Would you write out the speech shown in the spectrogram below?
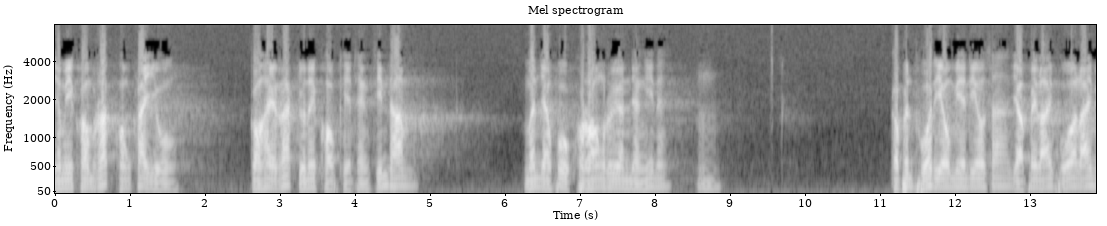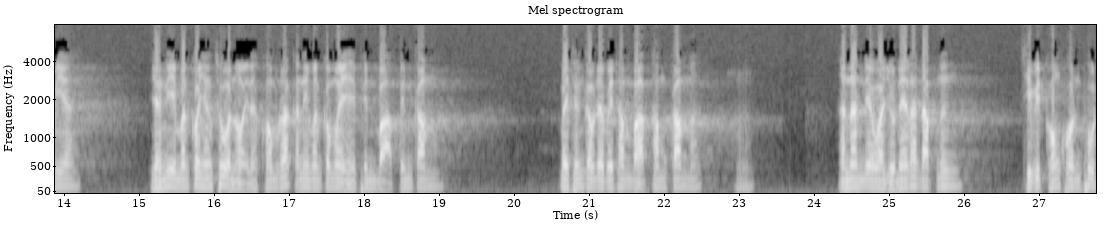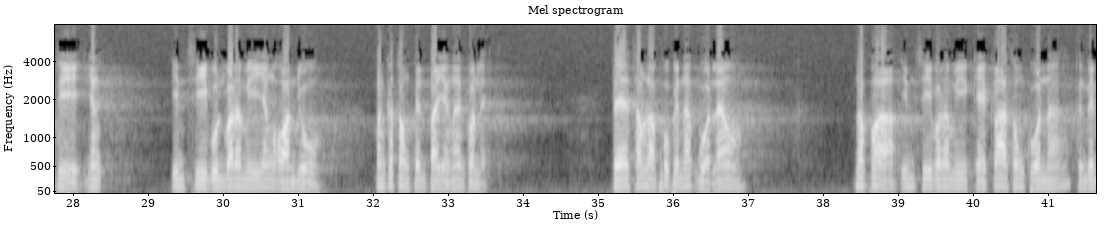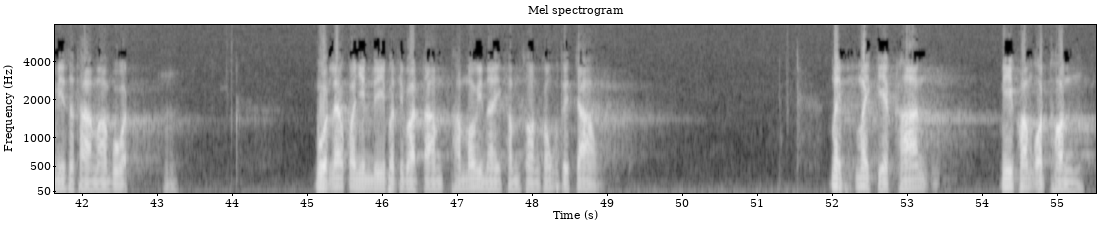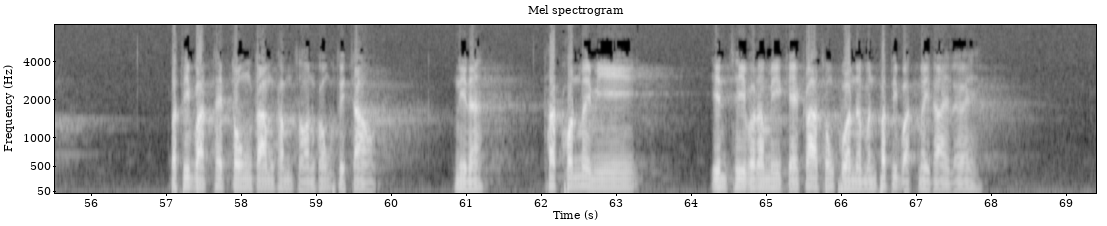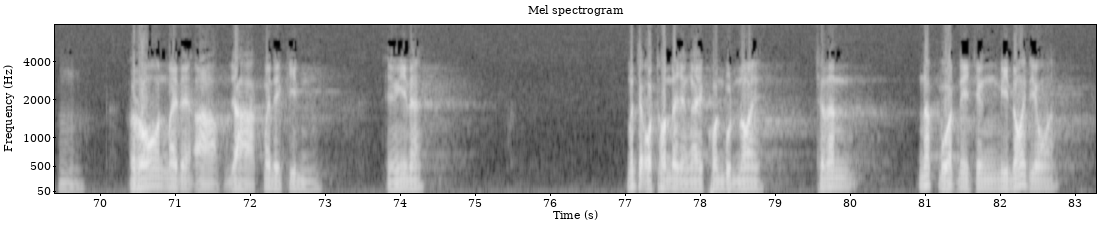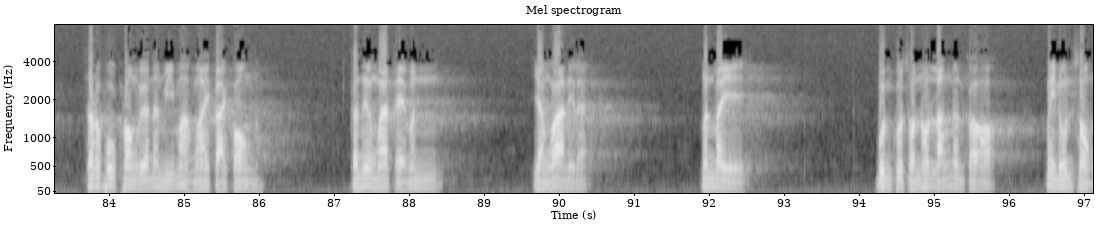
ยังมีความรักความใคร่อยู่ ก็ให้รักอยู่ในขอบเขตแห่งศีลธรรม เหมือนอย่างผู้ครองเรือนอย่างนี้นะก็เป็นผัวเดียวเมียเดียวซะอย่าไปหลายผัวหลายเมีย อย่างนี้มันก็ยังชั่วหน่อยนะความรัก อันนี้มันก็ไม่ให้เป็นบาปเป็นกรรม ไม่ถึงกับได้ไปทำบาปทำกรรมนะอันนั้นเรียกว่าอยู่ในระดับหนึ่งชีวิตของคนผู้ที่ยังอินทรีย์บุญบารมียังอ่อนอยู่ มันก็ต้องเป็นไปอย่างนั้นก่อนแหละ แต่สำหรับผู้เป็นนักบวชแล้ว นับว่าอินทรีย์บารมีแก่กล้าสมควรนะ ถึงได้มีศรัทธามาบวชบวชแล้วก็ยินดีปฏิบัติตามธรรมวินัยคำสอนของพระพุทธเจ้า ไม่ไม่เกียจค้าน มีความอดทน ปฏิบัติให้ตรงตามคำสอนของพระพุทธเจ้า นี่นะ ถ้าคนไม่มีอินทรีย์บารมีแก่กล้าสมควรนะมันปฏิบัติไม่ได้เลยร้อนไม่ได้อาบ อยากไม่ได้กิน อย่างนี้นะ มันจะอดทนได้ยังไงคนบุญน้อย ฉะนั้นนักบวชนี่จึงมีน้อยเดียวสำหรับผู้ครองเรือนนั้นมีมากมายกายกอง ก็เนื่องมาแต่มันอย่างว่านี่แหละ มันไม่บุญกุศลหนหลังนั่นก็ไม่นุนส่ง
